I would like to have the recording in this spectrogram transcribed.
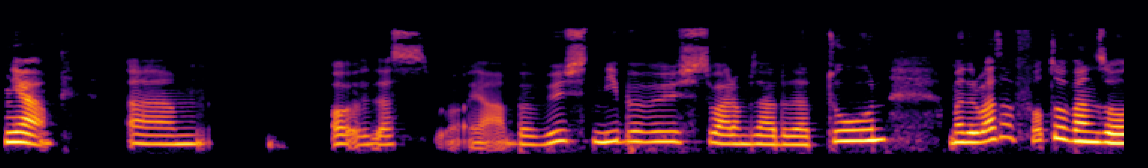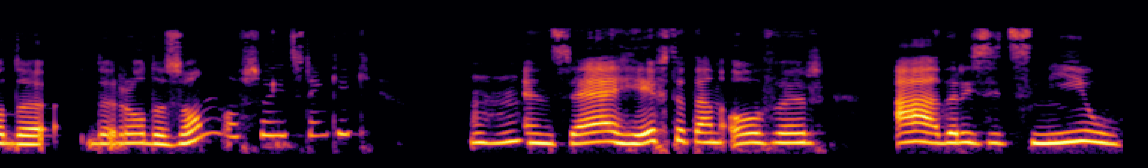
Ja. Ehm, oh, dat is ja, bewust, niet bewust. Waarom zouden dat doen? Maar er was een foto van zo de, de rode zon of zoiets, denk ik. Mhm. En zij heeft het dan over. Ah, er is iets nieuw.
